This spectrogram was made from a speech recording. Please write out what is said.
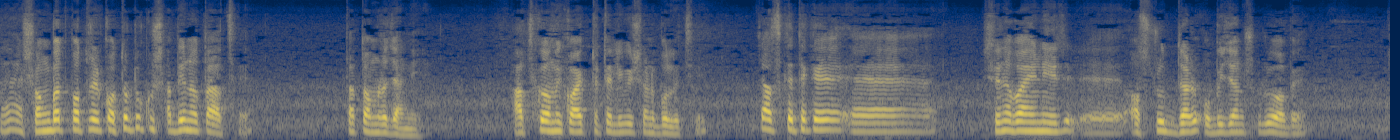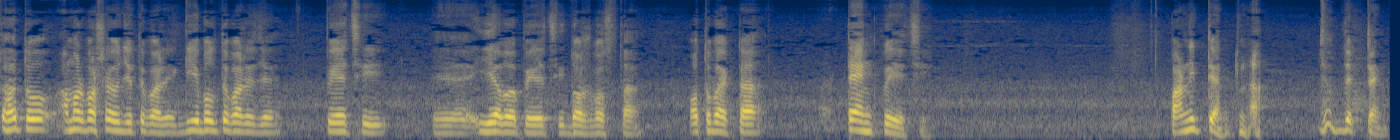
হ্যাঁ সংবাদপত্রের কতটুকু স্বাধীনতা আছে, তা তো আমরা জানি। আজকেও আমি কয়েকটা টেলিভিশনে বলেছি যে আজকে থেকে সেনাবাহিনীর অস্ত্র অভিযান শুরু হবে। তো হয়তো আমার বাসায়ও যেতে পারে। গিয়ে বলতে পারে যে, পেয়েছি ইয়াবা পেয়েছি দশ বস্তা, অথবা একটা ট্যাঙ্ক পেয়েছি। পানির ট্যাঙ্ক না, যুদ্ধের ট্যাঙ্ক।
